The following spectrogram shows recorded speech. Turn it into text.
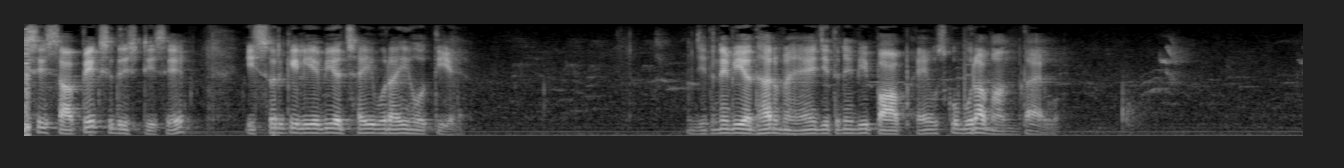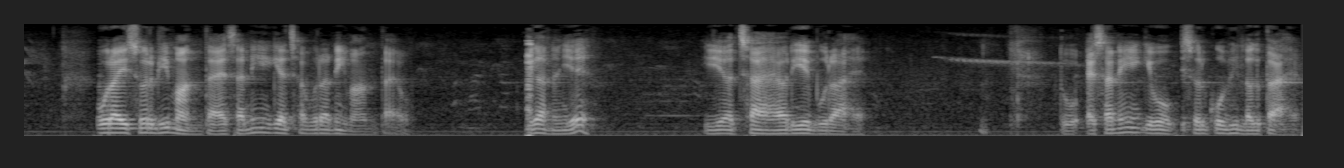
इसी सापेक्ष दृष्टि से ईश्वर के लिए भी अच्छाई बुराई होती है। जितने भी अधर्म है, जितने भी पाप है, उसको बुरा मानता है वो। बुरा ईश्वर भी मानता है। ऐसा नहीं है कि अच्छा बुरा नहीं मानता है वो। ना ये? ये अच्छा है और ये बुरा है। तो ऐसा नहीं है कि वो ईश्वर को भी लगता है।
